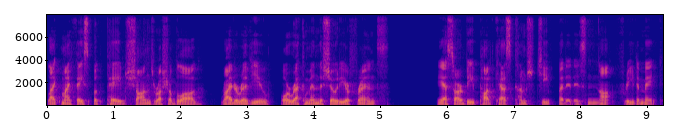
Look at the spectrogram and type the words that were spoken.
like my Facebook page, Sean's Russia blog, write a review, or recommend the show to your friends. The SRB podcast comes cheap, but it is not free to make.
